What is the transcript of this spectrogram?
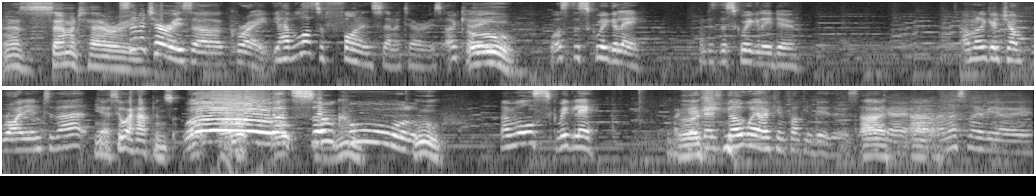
There's a cemetery. Cemeteries are great. You have lots of fun in cemeteries. Okay. Oh, What's the squiggly? What does the squiggly do? I'm gonna go jump right into that. yeah. See what happens. Whoa, Oh, oh, that's so ooh, cool! Ooh. I'm all squiggly. Okay, there's no way I can fucking do this. I- Okay, I- uh, unless maybe I.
